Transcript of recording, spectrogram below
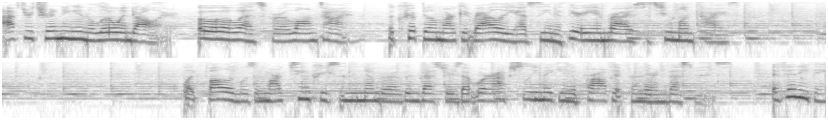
After trending in the low end dollar, OOS for a long time, the crypto market rally has seen Ethereum rise to two-month highs. What followed was a marked increase in the number of investors that were actually making a profit from their investments. If anything,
